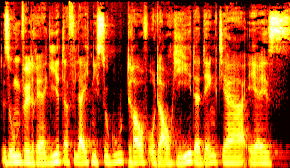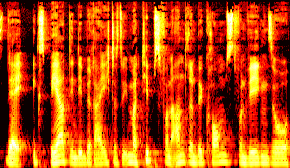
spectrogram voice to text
das Umfeld reagiert da vielleicht nicht so gut drauf oder auch jeder denkt ja, er ist der Experte in dem Bereich, dass du immer Tipps von anderen bekommst, von wegen so,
